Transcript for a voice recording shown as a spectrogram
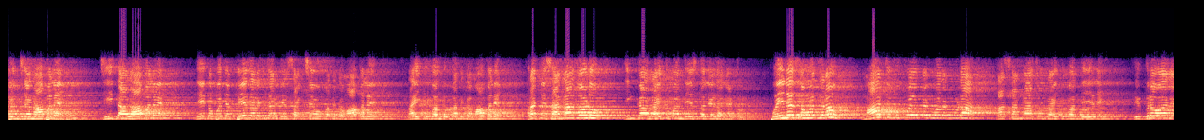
పింఛన్ ఆపలే జీతాలు ఆపలే లేకపోతే పేదలకు జరిగే సంక్షేమ పథకం ఆపలే రైతు బంధు పథకం ఆపలే. ప్రతి సన్నాతోడు ఇంకా రైతు బంధు వేస్తలేడు అని అంటున్నాడు పోయిన సంవత్సరం మార్చి ముప్పై ఒకటి వరకు కూడా ఆ సన్నాసుడు రైతు బంధు వేయలే. ఫిబ్రవరి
